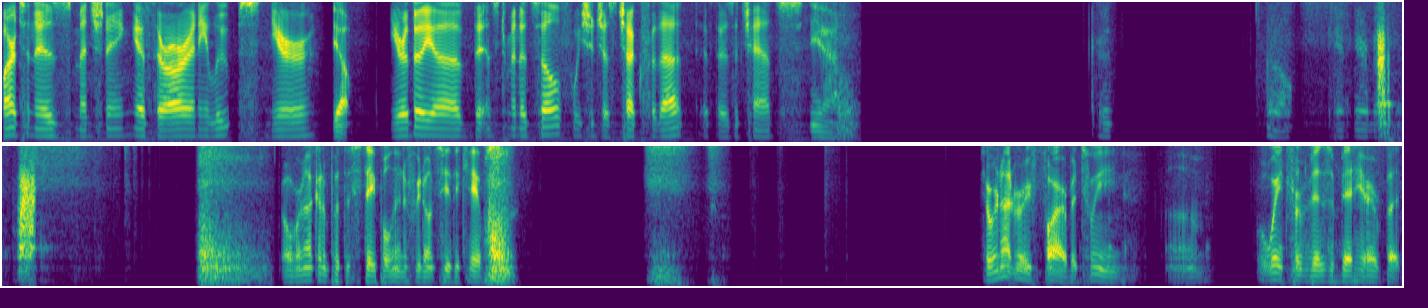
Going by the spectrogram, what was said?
Martin is mentioning if there are any loops near Yep. near the uh, the instrument itself, we should just check for that if there's a chance. Yeah. Good. Oh, can't hear me. Well, we're not going to put the staple in if we don't see the cable. So we're not very far between. Um, we'll wait for Viz a bit here, but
